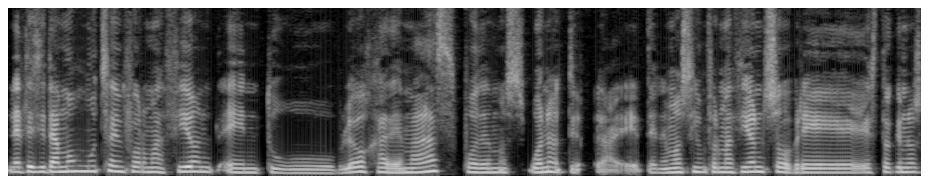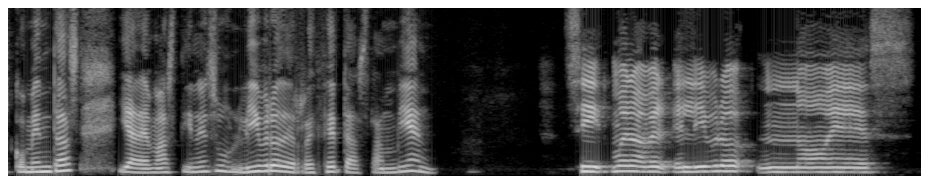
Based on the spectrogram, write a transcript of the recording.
Necesitamos mucha información en tu blog. Además, podemos, bueno, eh, tenemos información sobre esto que nos comentas y además tienes un libro de recetas también. Sí, bueno, a ver, el libro no es...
